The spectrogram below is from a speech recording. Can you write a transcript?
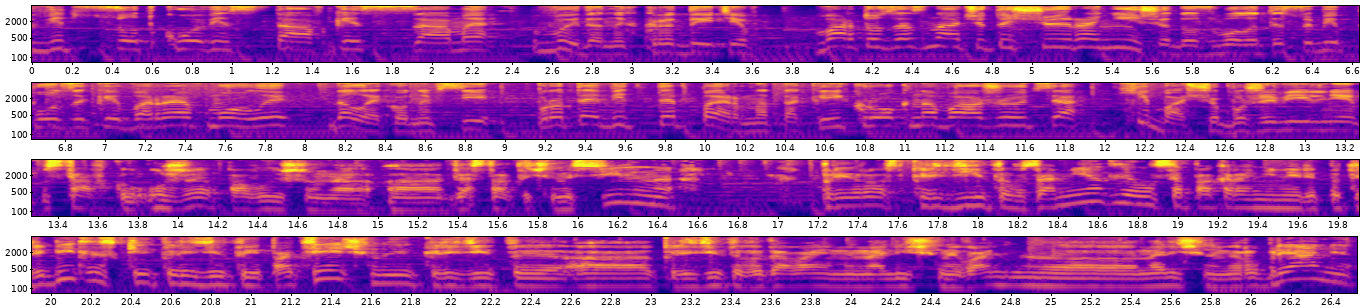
відсоткові ставки саме виданих кредитів. Варто зазначити, що і раніше дозволити собі позики в РФ могли далеко не всі. Проте відтепер на такий крок наважуються хіба що божевільні. Ставка уже повышена э, достаточно сильно Прирост кредитов замедлился, по крайней мере, потребительские кредиты, ипотечные кредиты, э, кредиты, выдаваемые наличной, валь- э, наличными рублями.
